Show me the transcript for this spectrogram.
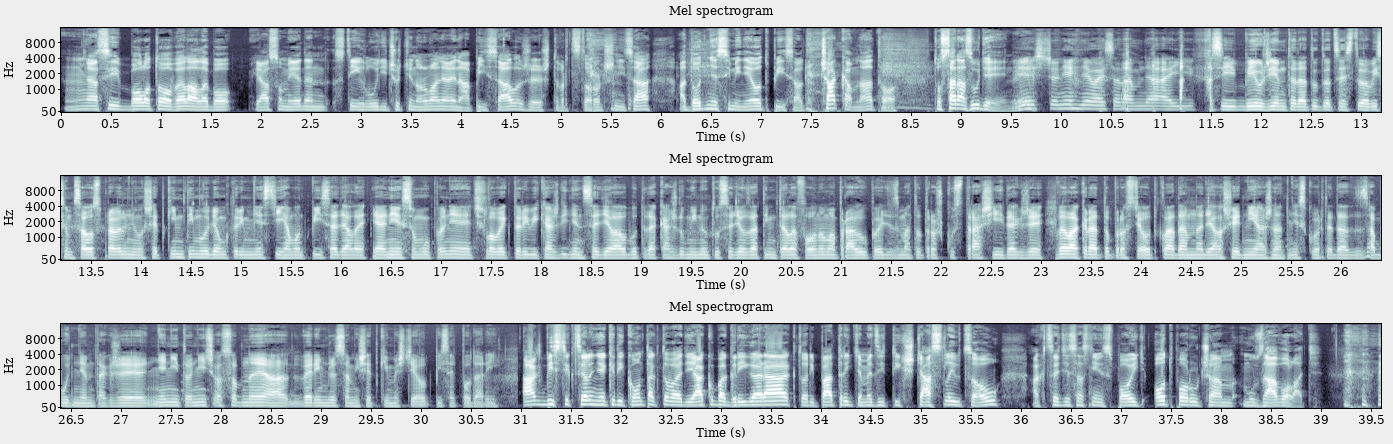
Mm, asi bolo toho veľa, lebo ja som jeden z tých ľudí, čo ti normálne aj napísal, že je štvrtstoročnica a dodnes si mi neodpísal. Čakám na to. To sa raz udeje, nie? Čo, nehnevaj sa na mňa. Aj si využijem teda túto cestu, aby som sa ospravedlnil všetkým tým ľuďom, ktorým nestíham odpísať, ale ja nie som úplne človek, ktorý by každý deň sedel, alebo teda každú minútu sedel za tým telefónom a pravdu povedec ma to trošku straší, takže veľakrát to proste odkladám na ďalšie dni, až na neskôr teda zabudnem, takže není to nič osobné a verím, že sa mi všetkým ešte odpísať podarí. Ak by ste chceli niekedy kontaktovať Jakuba Grigara, ktorý patríte medzi tých šťastlivcov a chcete sa s ním spojiť, odporúčam mu zavolať zavolať.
